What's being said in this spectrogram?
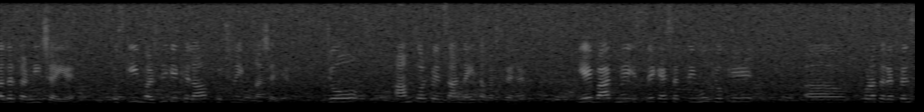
कदर करनी चाहिए। उसकी मर्ज़ी के ख़िलाफ़ कुछ नहीं होना चाहिए। जो इंसान नहीं समझते हैं। ये बात मैं इसलिए कह सकती हूँ क्योंकि थोड़ा सा रेफरेंस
